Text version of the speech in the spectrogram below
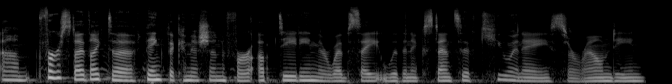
Um, First, I'd like to thank the commission for updating their website with an extensive Q and A surrounding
